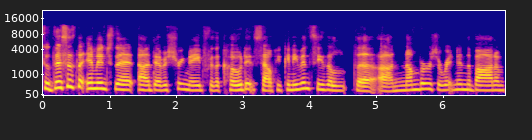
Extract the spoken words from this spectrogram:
So this is the image that uh, Debashree made for the code itself. You can even see the, the uh, numbers are written in the bottom.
